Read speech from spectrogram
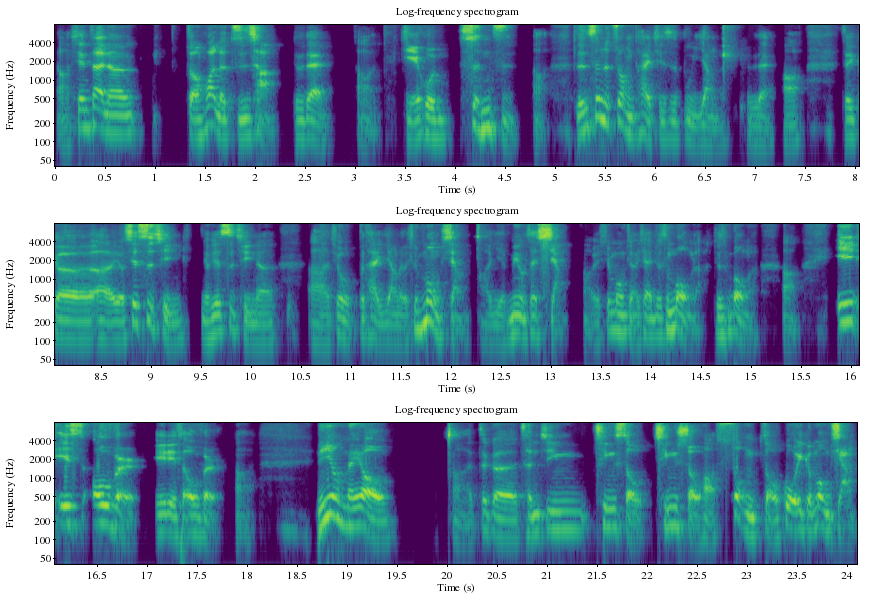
啊，现在呢转换了职场，对不对？啊，结婚生子啊，人生的状态其实不一样了，对不对？啊，这个呃，有些事情，有些事情呢，啊，就不太一样了。有些梦想啊，也没有在想有些梦想现在就是梦了，就是梦了啊。It is over, it is over 啊。你有没有啊？这个曾经亲手亲手哈送走过一个梦想？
